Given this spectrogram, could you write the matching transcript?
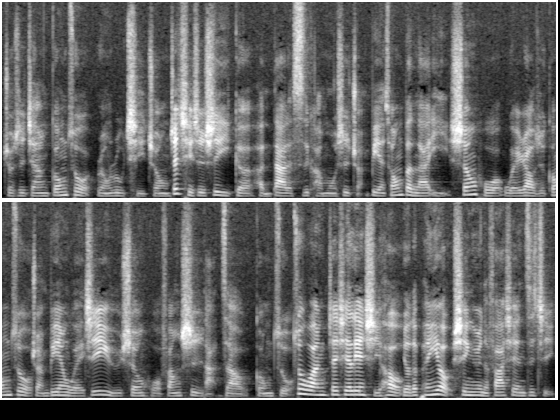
就是将工作融入其中，这其实是一个很大的思考模式转变，从本来以生活围绕着工作，转变为基于生活方式打造工作。做完这些练习后，有的朋友幸运地发现自己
